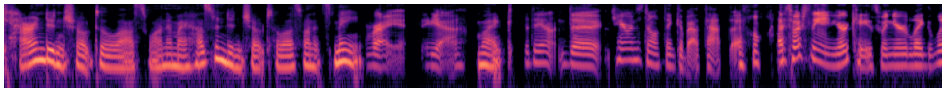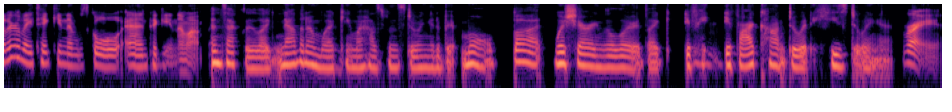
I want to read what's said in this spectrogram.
Karen didn't show up to the last one, and my husband didn't show up to the last one. It's me. Right. Yeah. Like, But they don't, the Karens don't think about that though, especially in your case when you're like literally taking them to school and picking them up. exactly. Like now that I'm working, my husband's doing it a bit more, but we're sharing the load. Like, if he, Mhm. if I can't do it, he's doing it. Right.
